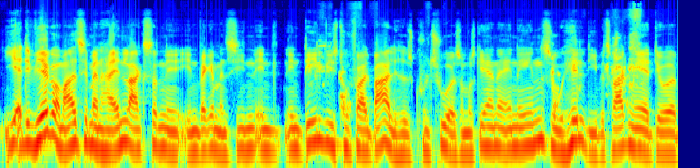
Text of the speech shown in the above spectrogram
Ja, det virker jo meget til, at man har anlagt sådan en, hvad kan man sige, en, en delvist ufejlbarlighedskultur, som måske er en, en uheldig i betragtning af, at det var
